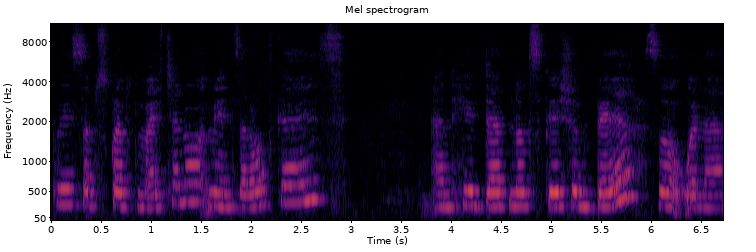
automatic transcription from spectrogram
Please subscribe to my channel it means a lot guys. And hit that notification bell so when I,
